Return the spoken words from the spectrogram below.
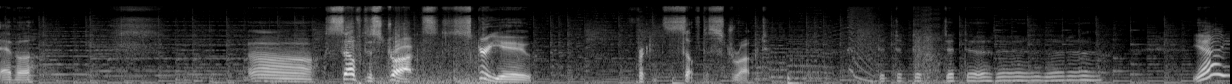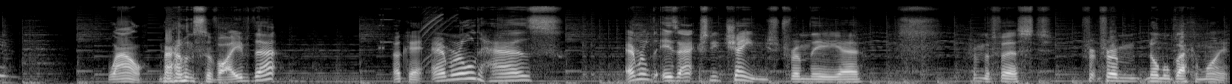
ever. Uh, self-destruct. Screw you. Freaking self-destruct. Yeah. Wow, Marilyn survived that. Okay, Emerald has... Emerald is actually changed from the, uh, from the first... Fr from normal black and white.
